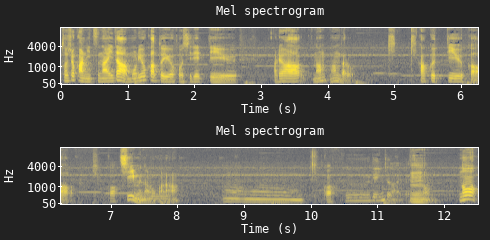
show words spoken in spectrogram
図書館につないだ「盛岡という星で」っていうあれはなんなんだろう？き企画っていうかチームなのかな、うーん、企画でいいんじゃないですか？うん、の、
